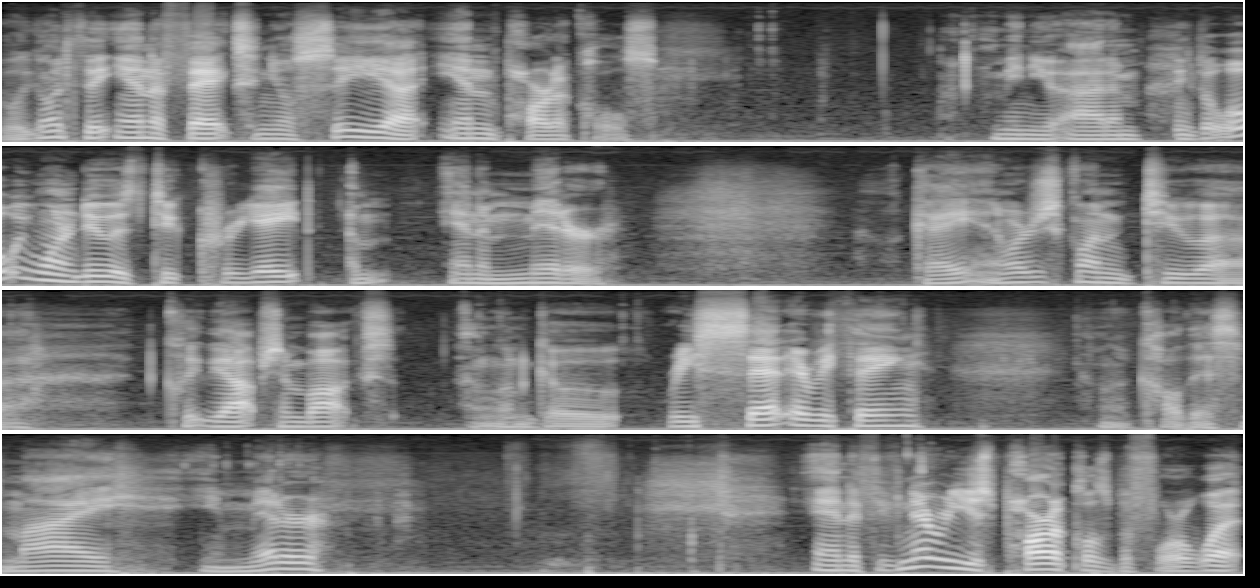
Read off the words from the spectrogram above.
We go into the N effects and you'll see uh, nParticles menu item. But what we want to do is to create a, an emitter. Okay, and we're just going to uh, click the option box. I'm going to go reset everything. I'm going to call this my emitter. And if you've never used particles before, what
